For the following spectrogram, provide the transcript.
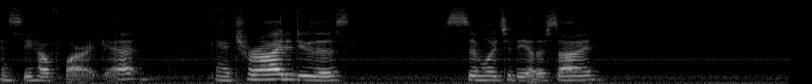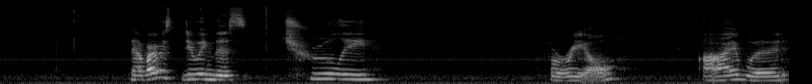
And see how far I get. I'm to try to do this similar to the other side. Now if I was doing this truly for real, I would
